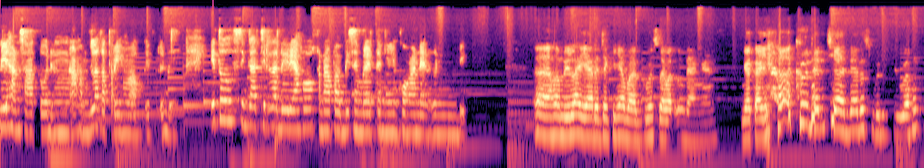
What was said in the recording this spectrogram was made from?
pilihan satu dan alhamdulillah keterima waktu itu itu singkat cerita dari aku kenapa bisa milih teknik lingkungan dan undip. Eh, Alhamdulillah ya rezekinya bagus lewat undangan. Nggak kayak aku dan Ciada harus berjuang.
